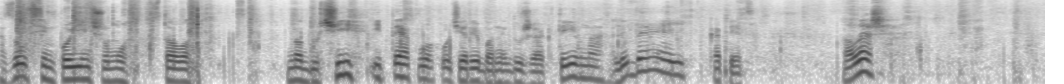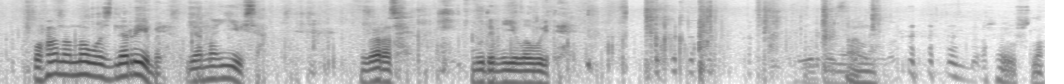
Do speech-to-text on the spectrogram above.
зовсім по-іншому стало на душі і тепло, хоч і риба не дуже активна. Людей капець. Але ж погана новость для риби. Я наївся. Зараз будемо її ловити. А ну. Ушла.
